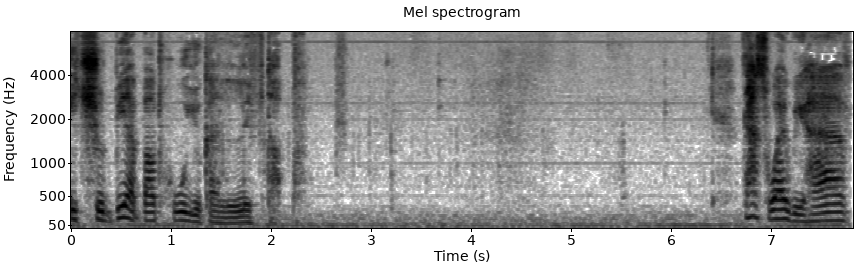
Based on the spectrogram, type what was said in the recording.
it should be about who you can lift up. That's why we have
